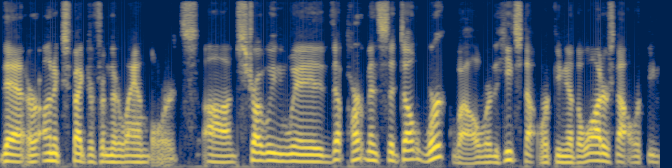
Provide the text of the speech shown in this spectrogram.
that are unexpected from their landlords, um, struggling with apartments that don't work well, where the heat's not working or the water's not working.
